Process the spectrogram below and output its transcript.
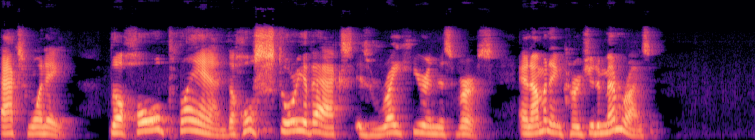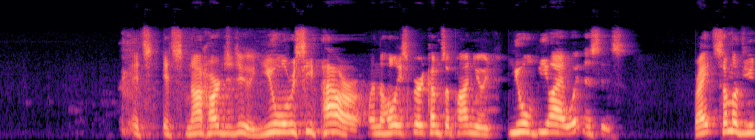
Acts 1 8. The whole plan, the whole story of Acts is right here in this verse. And I'm going to encourage you to memorize it. It's, it's not hard to do. You will receive power when the Holy Spirit comes upon you. You will be my witnesses. Right? Some of you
